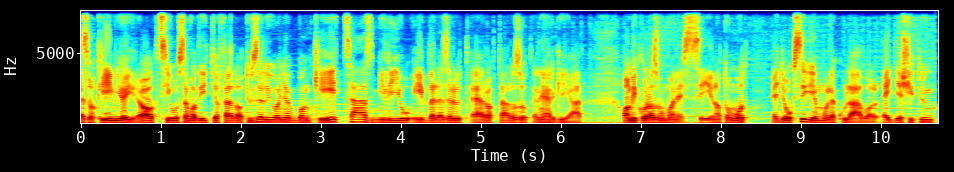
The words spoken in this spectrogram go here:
Ez a kémiai reakció szabadítja fel a tüzelőanyagban 200 millió évvel ezelőtt elraktározott energiát. Amikor azonban egy szénatomot egy oxigén molekulával egyesítünk,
